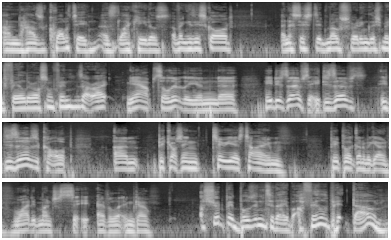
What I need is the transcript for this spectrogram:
and has quality as like he does. I think has he scored and assisted most for an English midfielder or something? Is that right? Yeah, absolutely, and uh, he deserves it. He deserves he deserves a call up um, because in two years' time, people are going to be going, "Why did Manchester City ever let him go?" I should be buzzing today, but I feel a bit down.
